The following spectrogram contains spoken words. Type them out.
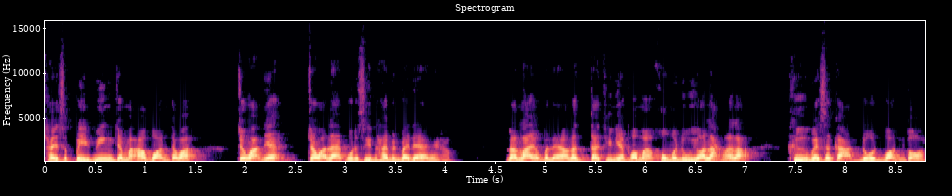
ใช้สปีดวิ่งจะมาเอาบอลแต่ว่า จังหวะเนี้ยจังหวะแรกผู้ตัดสินให้เป็นใบแดงไงครับแล้วไล่ออกไปแล้วแล้ว แต่ทีเนี้ยพอมาคงมาดูย้อนหลังแล้วล่ะ คือเวสการ์โดนบอลก่อน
